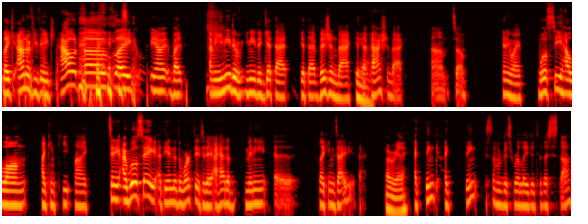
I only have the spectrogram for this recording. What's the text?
like i don't know if you've aged out of like you know but i mean you need to you need to get that get that vision back get that passion back. Um so anyway we'll see how long i can keep my i will say at the end of the workday today i had a mini uh, like anxiety attack oh, really? i think i think some of it's related to this stuff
